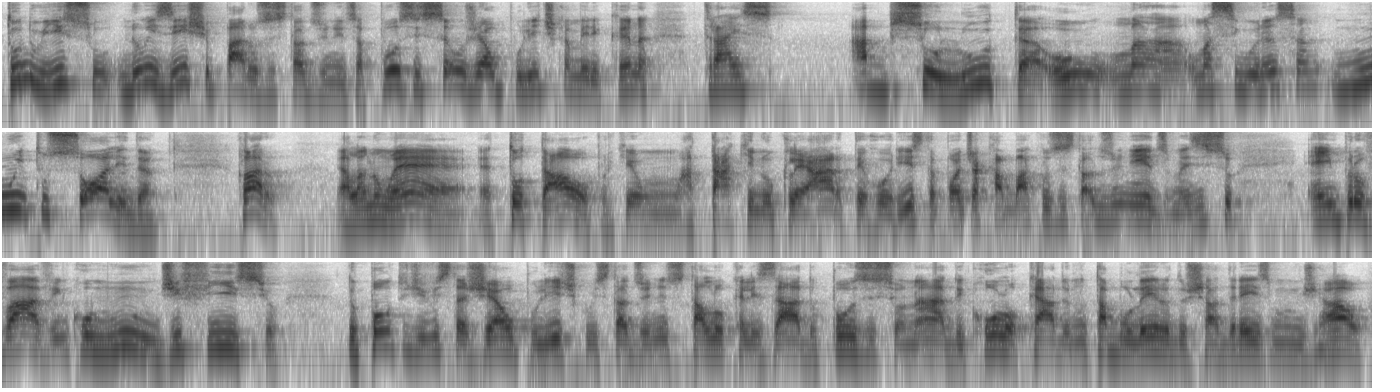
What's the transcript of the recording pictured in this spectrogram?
Tudo isso não existe para os Estados Unidos. A posição geopolítica americana traz absoluta ou uma, uma segurança muito sólida. Claro, ela não é, é, total, porque um ataque nuclear terrorista pode acabar com os Estados Unidos, mas isso é improvável, incomum, difícil. Do ponto de vista geopolítico, os Estados Unidos está localizado, posicionado e colocado no tabuleiro do xadrez mundial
